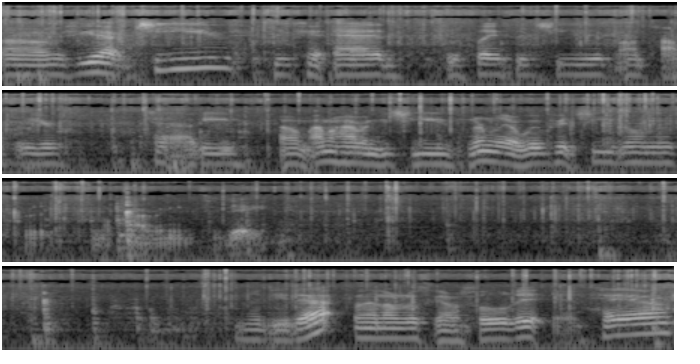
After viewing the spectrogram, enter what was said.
Um, if you have cheese, you can add a slice of cheese on top of your patty. Um, I don't have any cheese. Normally I would put cheese on this, but I don't have any today. I'm gonna do that, and then I'm just gonna fold it half.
